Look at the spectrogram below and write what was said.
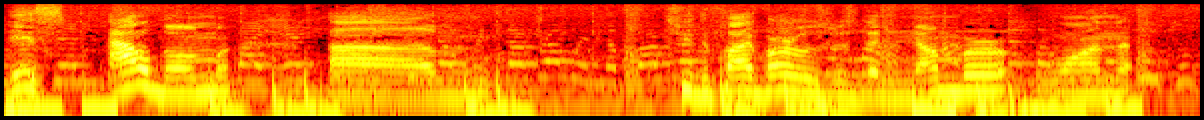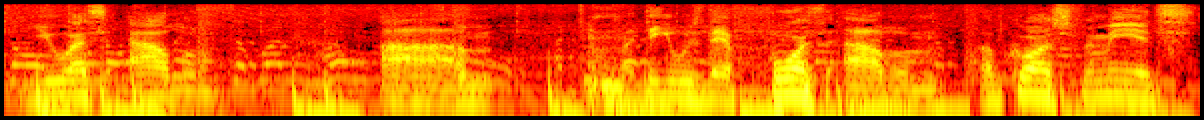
This album, um, to the Five Boroughs, was the number one U.S. album. Um, I think it was their fourth album. Of course, for me, it's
